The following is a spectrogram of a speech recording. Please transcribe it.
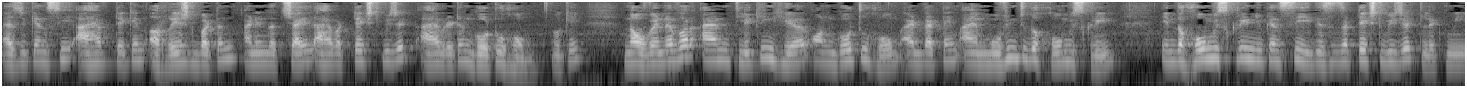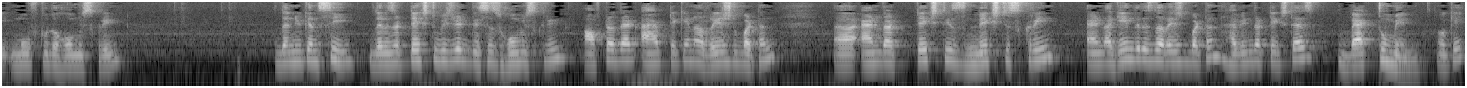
as you can see I have taken a raised button and in the child I have a text widget I have written go to home okay? Now whenever I am clicking here on go to home at that time I am moving to the home screen. In the home screen you can see this is a text widget. Let me move to the home screen. Then you can see there is a text widget. This is home screen. After that I have taken a raised button uh, and the text is next screen and again there is the raised button having the text as back to main okay?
